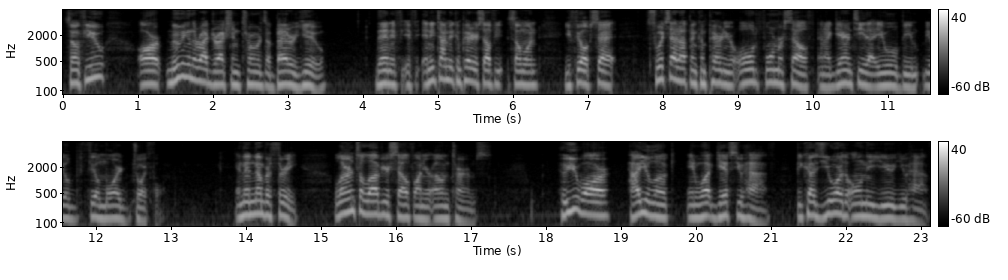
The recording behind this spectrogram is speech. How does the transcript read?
So if you are moving in the right direction towards a better you, then if, if anytime you compare yourself to someone, you feel upset, switch that up and compare to your old former self, and I guarantee that you will be you'll feel more joyful. And then number three, learn to love yourself on your own terms. Who you are, how you look, and what gifts you have, because you are the only you you have.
